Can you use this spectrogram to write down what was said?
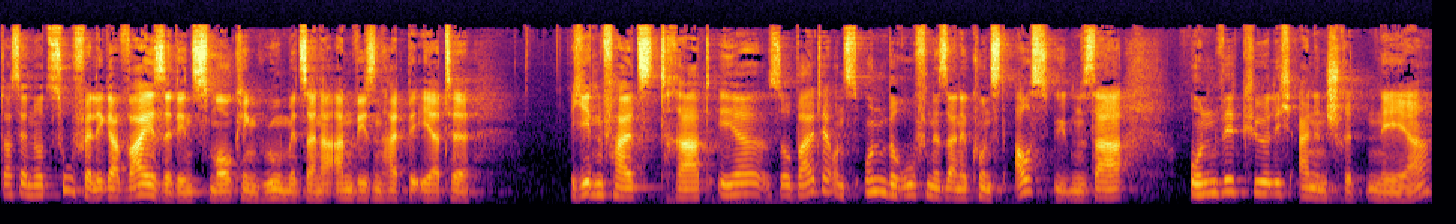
dass er nur zufälligerweise den Smoking Room mit seiner Anwesenheit beehrte. Jedenfalls trat er, sobald er uns Unberufene seine Kunst ausüben sah, unwillkürlich einen Schritt näher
